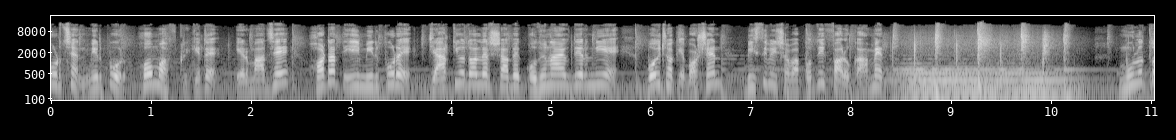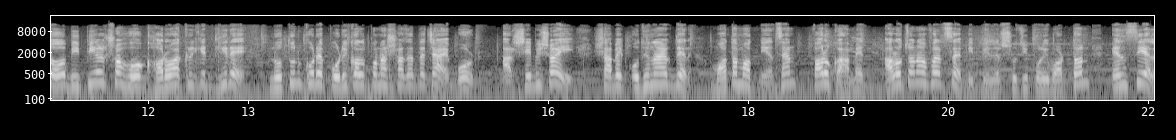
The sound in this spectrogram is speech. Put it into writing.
করছেন মিরপুর হোম অফ ক্রিকেটে। এর মাঝে হঠাৎই মিরপুরে জাতীয় দলের সাবেক অধিনায়কদের নিয়ে বৈঠকে বসেন বিসিবি সভাপতি ফারুক আহমেদ। মূলত বিপিএল সহ ঘরোয়া ক্রিকেট ঘিরে নতুন করে পরিকল্পনা সাজাতে চায় বোর্ড। আর সে বিষয়ে সাবেক অধিনায়কদের মতামত নিয়েছেন ফারুক আহমেদ। আলোচনা হয়েছে বিপিএল এর সূচি পরিবর্তন এনসিএল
